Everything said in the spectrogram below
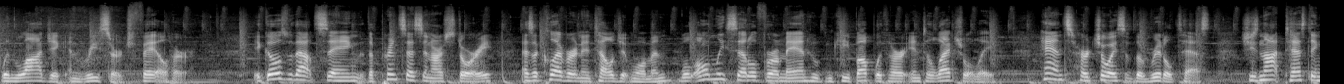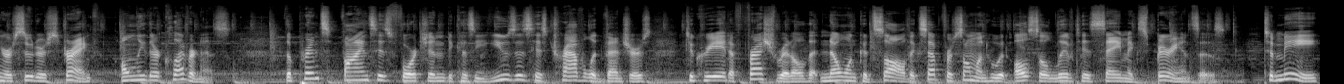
when logic and research fail her. It goes without saying that the princess in our story, as a clever and intelligent woman, will only settle for a man who can keep up with her intellectually. Hence her choice of the riddle test. She's not testing her suitor's strength, only their cleverness. The prince finds his fortune because he uses his travel adventures to create a fresh riddle that no one could solve except for someone who had also lived his same experiences. To me,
